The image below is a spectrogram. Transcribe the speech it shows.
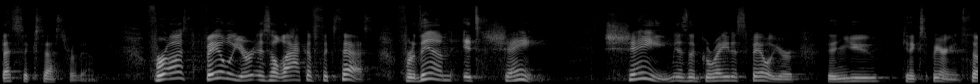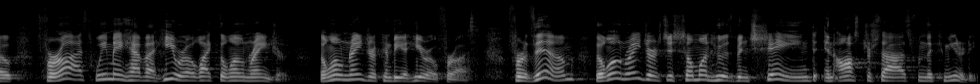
That's success for them. For us, failure is a lack of success. For them, it's shame. Shame is the greatest failure than you can experience. So for us, we may have a hero like the Lone Ranger. The Lone Ranger can be a hero for us. For them, the Lone Ranger is just someone who has been shamed and ostracized from the community.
